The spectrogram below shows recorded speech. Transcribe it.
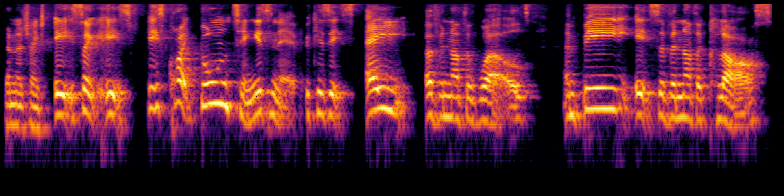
going to change. It, so it's it's quite daunting, isn't it? Because it's a of another world, and b it's of another class,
